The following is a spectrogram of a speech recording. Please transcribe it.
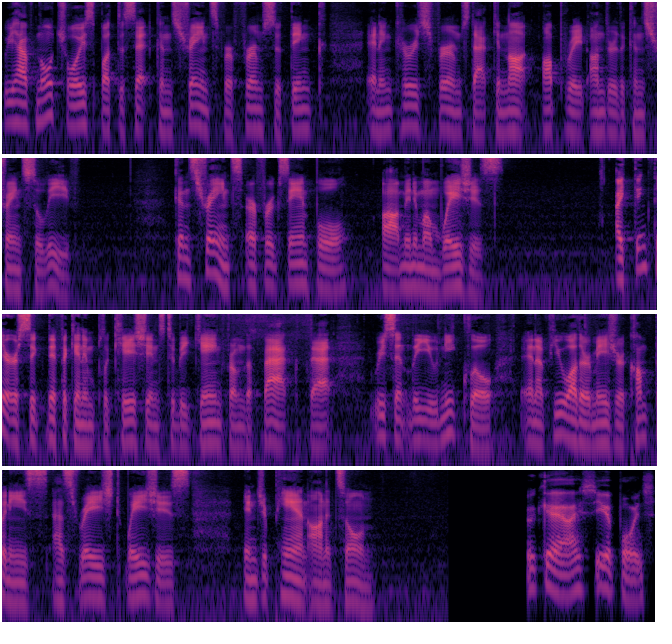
we have no choice but to set constraints for firms to think and encourage firms that cannot operate under the constraints to leave. Constraints are, for example, uh, minimum wages. I think there are significant implications to be gained from the fact that recently Uniqlo and a few other major companies has raised wages in Japan on its own. Okay, I see your points.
